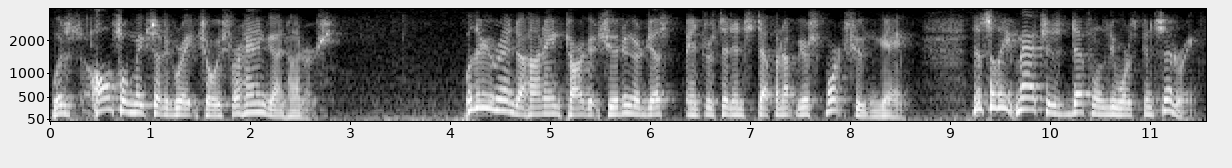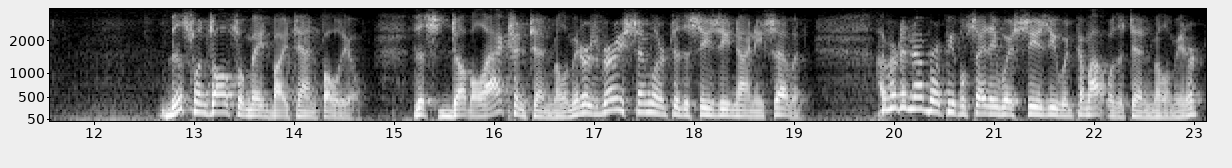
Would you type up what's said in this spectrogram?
which also makes it a great choice for handgun hunters. Whether you're into hunting, target shooting, or just interested in stepping up your sport shooting game, this Elite Match is definitely worth considering. This one's also made by Tanfoglio. This double action 10mm is very similar to the CZ97, I've heard a number of people say they wish CZ would come out with a 10 millimeter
